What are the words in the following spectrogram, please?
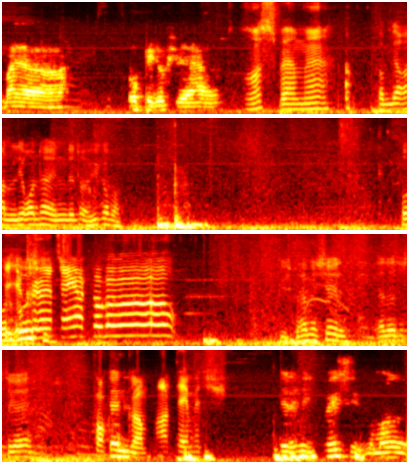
Mig og OP Lux, vi er her også. Også være med. Kom, jeg render lige rundt herinde lidt og hygger mig. Hold Jeg kører, jeg tænker, go, go, go! Vi skal have min sjæl. Jeg er nødt til at stikke af. Fuck, den gør meget damage. Det er da helt crazy, hvor meget...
